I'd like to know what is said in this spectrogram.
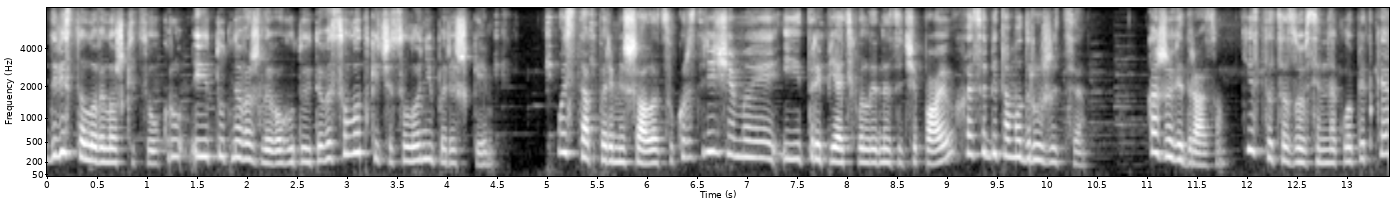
2 столові ложки цукру, і тут неважливо, готуєте ви солодкі чи солоні пиріжки. Ось так перемішала цукор з дріжджами і 3-5 хвилин зачіпаю, хай собі там одружиться. Кажу відразу, тісто це зовсім не клопітке,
